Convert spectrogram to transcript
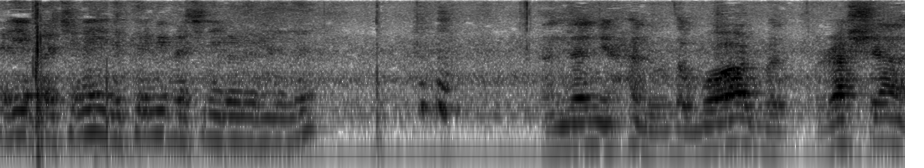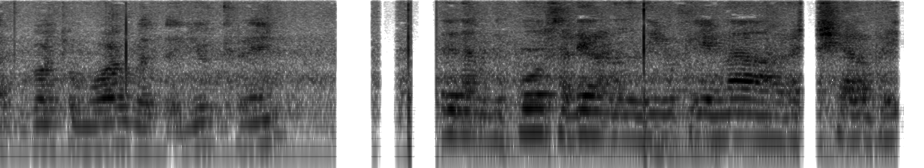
பெரிய பிரச்சனை இந்த கிருமி பிரச்சனைகள் இருந்தது And then you had the war with Russia, go to war with the Ukraine. இது நமக்கு போர் சண்டைகள் நடந்தது யுக்ரைன்னா ரஷ்யாவில் பெரிய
